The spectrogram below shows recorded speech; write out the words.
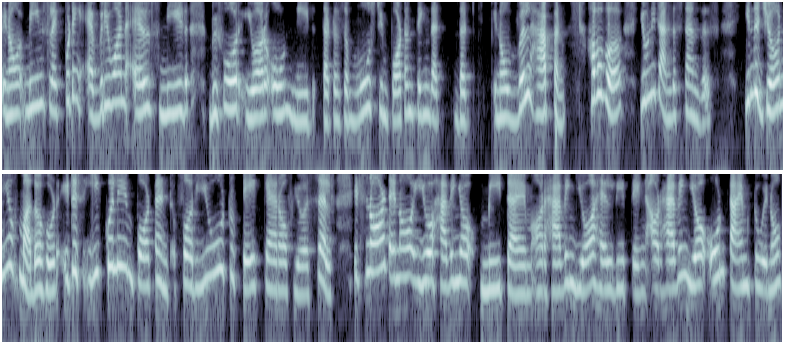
you know means like putting everyone else need before your own need. That is the most important thing that that you know will happen. However you need to understand this. In the journey of motherhood it is equally important for you to take care of yourself. It's not you know you're having your me time or having your healthy thing or having your own time to you know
